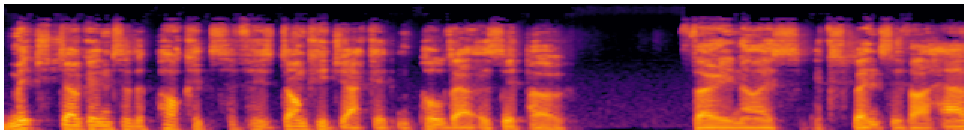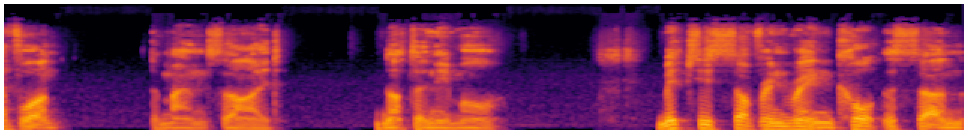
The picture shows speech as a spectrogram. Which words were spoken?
Mitch dug into the pockets of his donkey jacket and pulled out a Zippo. Very nice, expensive. I have one, the man sighed. Not anymore. Mitch's sovereign ring caught the sun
